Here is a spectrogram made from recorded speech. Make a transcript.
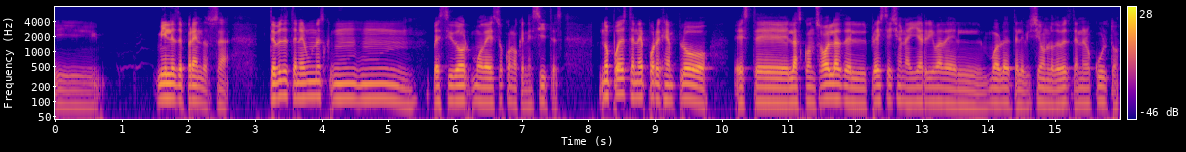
y miles de prendas. O sea, debes de tener un, un, un vestidor modesto con lo que necesites. No puedes tener, por ejemplo, este, las consolas del PlayStation ahí arriba del mueble de televisión, lo debes tener oculto.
